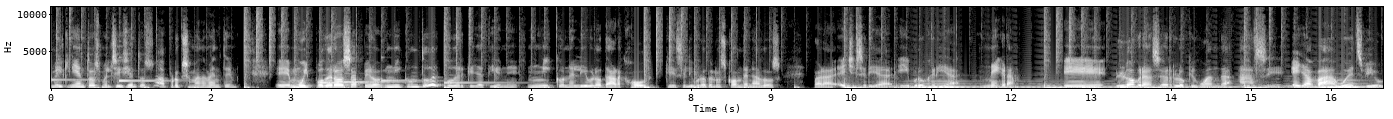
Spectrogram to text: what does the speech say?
1500, 1600 aproximadamente. Eh, muy poderosa, pero ni con todo el poder que ella tiene, ni con el libro Darkhold, que es el libro de los condenados para hechicería y brujería negra, eh, logra hacer lo que Wanda hace. Ella va a Westview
